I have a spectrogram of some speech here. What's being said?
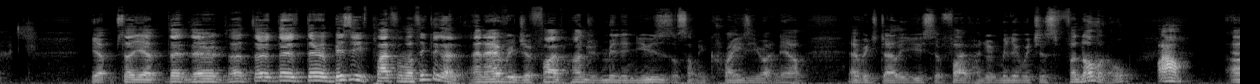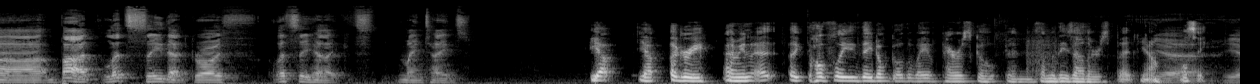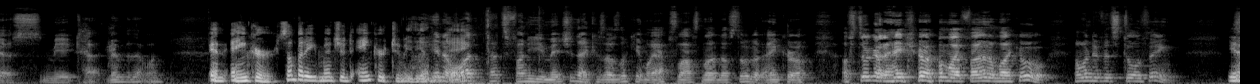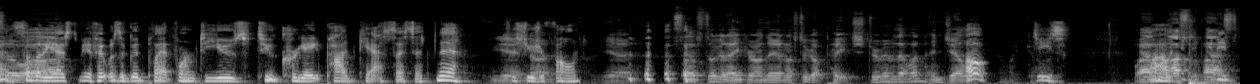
Yep. So yeah, they're they're, they're they're they're a busy platform. I think they got an average of 500 million users or something crazy right now. Average daily use of 500 million, which is phenomenal. Wow. Uh, but let's see that growth. Let's see how that maintains. Yep, yep. Agree. I mean, uh, like, hopefully they don't go the way of Periscope and some of these others, but you know, Yeah. we'll see. Yes. Meerkat. Remember that one? And Anchor. Somebody mentioned Anchor to me the other day. You know day. what? That's funny you mentioned that because I was looking at my apps last night and I've still got Anchor. I've still got Anchor on my phone. I'm like, oh, I wonder if it's still a thing. Yeah, So, somebody uh, asked me if it was a good platform to use to create podcasts. I said, nah, Yeah, just use no. your phone. Yeah. so I've still got Anchor on there and I've still got Peach. Do you remember that one? And Jelly. Oh, my god. jeez. Wow. Wow. From the You need- past.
